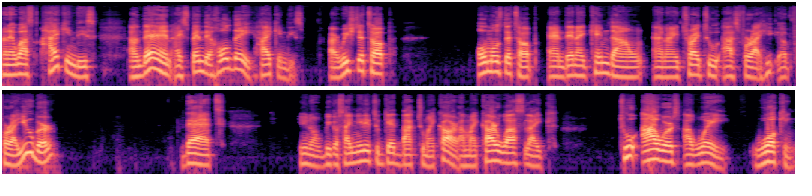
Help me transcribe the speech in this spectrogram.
And I was hiking this, and then I spent the whole day hiking this. I reached the top almost the top and then i came down and i tried to ask for a uh, for a uber that you know because i needed to get back to my car and my car was like two hours away walking.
